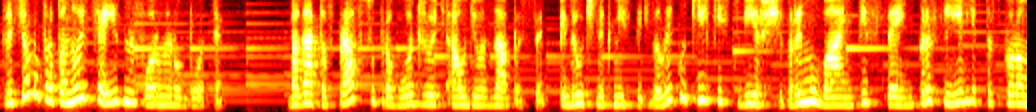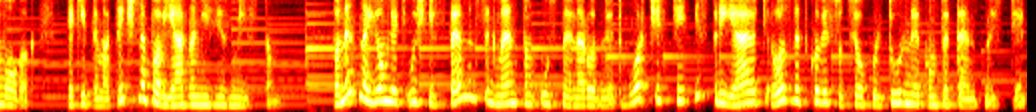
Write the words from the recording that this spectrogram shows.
При цьому пропонуються різні форми роботи. Багато вправ супроводжують аудіозаписи. Підручник містить велику кількість віршів, римувань, пісень, прислів'їв та скоромовок які тематично пов'язані зі змістом. Вони знайомлять учнів з певним сегментом усної народної творчості і сприяють розвиткові соціокультурної компетентності.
